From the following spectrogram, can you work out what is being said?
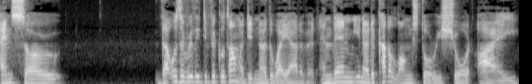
And so that was a really difficult time. I didn't know the way out of it. And then, you know, to cut a long story short, I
